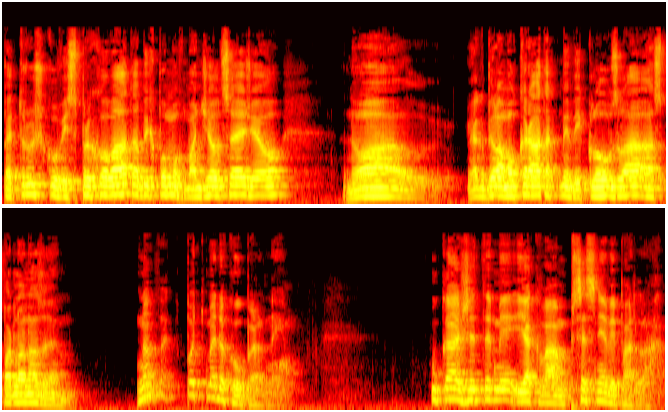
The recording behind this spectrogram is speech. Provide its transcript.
Petrušku vysprchovat, abych pomohl manželce, že jo. No a jak byla mokrá, tak mi vyklouzla a spadla na zem. No tak pojďme do koupelny. Ukážete mi, jak vám přesně vypadla.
